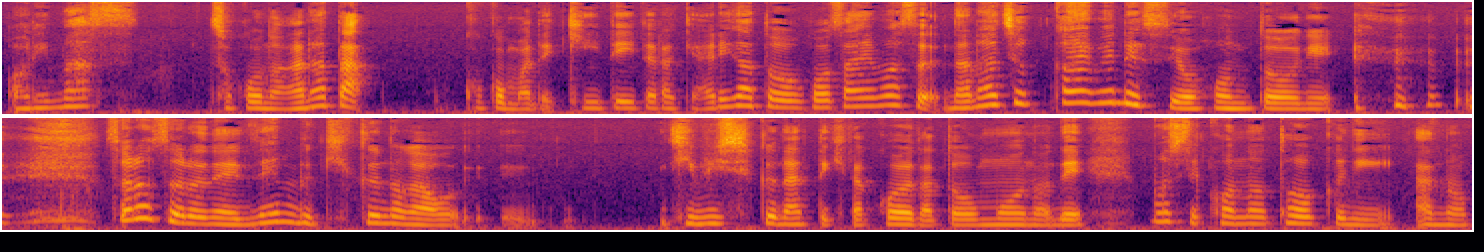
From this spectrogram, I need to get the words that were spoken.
おります。そこのあなたここまで聞いていただきありがとうございます。70回目ですよ本当に。そろそろね全部聞くのが厳しくなってきた頃だと思うのでもしこのトークにあの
